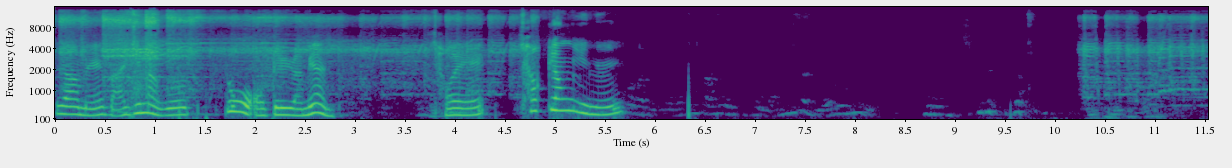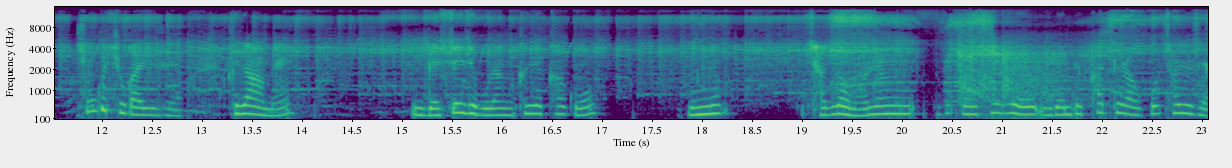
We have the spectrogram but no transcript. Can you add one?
그 다음에 마지막으로 또 얻으려면 저의 첫 경기는 친구 추가해주세요. 그 다음에 이 메시지 모양 클릭하고 능력 자기가 원하는 카드 이벤트 카트라고 쳐주세요.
